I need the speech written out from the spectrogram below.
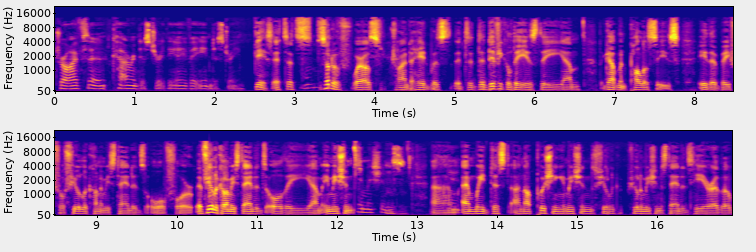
drive the car industry, the EV industry. Yes, it's it's oh. sort of where I was trying to head was the difficulty is the um, the government policies either be for fuel economy standards or for the fuel economy standards or the um, emissions. Emissions, mm-hmm. um, yeah. and we just are not pushing emissions. Fuel fuel emission standards here are the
